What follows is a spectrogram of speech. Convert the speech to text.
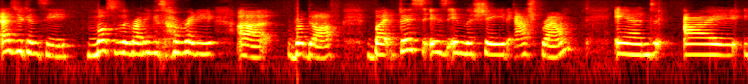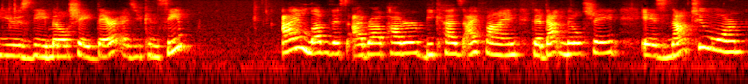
As you can see, most of the running is already uh, rubbed off, but this is in the shade Ash Brown, and I use the middle shade there, as you can see. I love this eyebrow powder because I find that that middle shade is not too warm,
